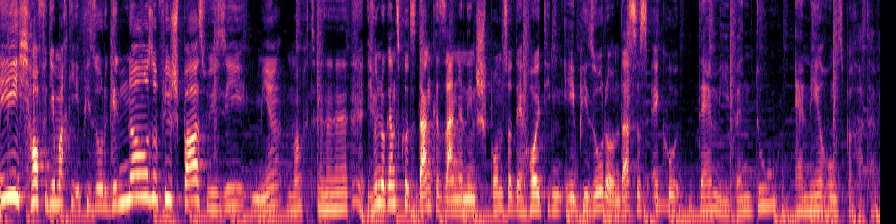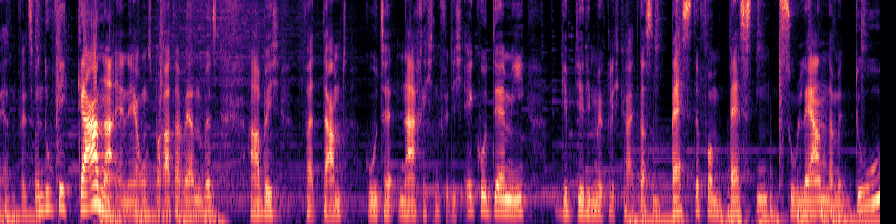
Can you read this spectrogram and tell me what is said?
Ich hoffe, dir macht die Episode genauso viel Spaß, wie sie mir macht. Ich will nur ganz kurz Danke sagen an den Sponsor der heutigen Episode und das ist Ecodemy. Wenn du Ernährungsberater werden willst, wenn du veganer Ernährungsberater werden willst, habe ich verdammt gute Nachrichten für dich. Ecodemy gibt dir die Möglichkeit, das Beste vom Besten zu lernen, damit du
